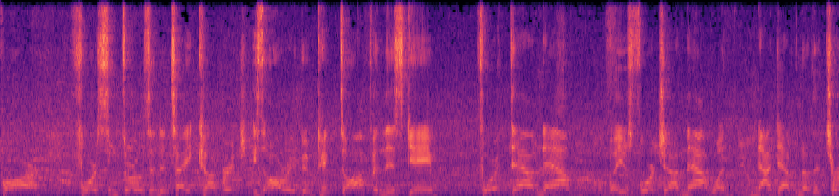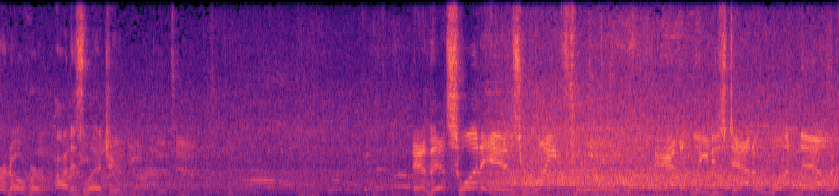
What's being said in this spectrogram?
far. Forced some throws into tight coverage. He's already been picked off in this game. Fourth down now, but he was fortunate on that one not to have another turnover on his ledger. And this one is right through. And the lead is down to one now at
